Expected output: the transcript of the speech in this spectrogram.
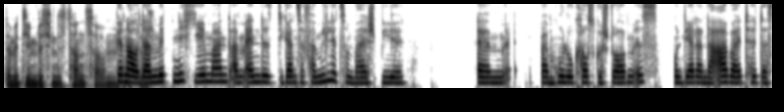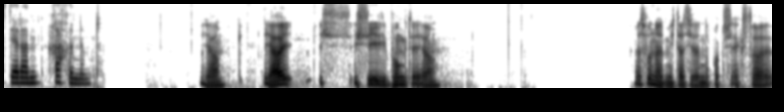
Damit die ein bisschen Distanz haben. Genau, praktisch. damit nicht jemand am Ende, die ganze Familie zum Beispiel, ähm, beim Holocaust gestorben ist und der dann da arbeitet, dass der dann Rache nimmt. Ja, ja, ich, ich sehe die Punkte, ja. Es wundert mich, dass sie dann da praktisch extra,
